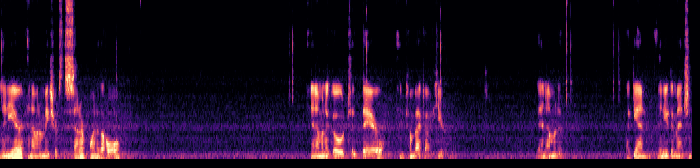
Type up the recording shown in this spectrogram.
linear, and I'm going to make sure it's the center point of the hole. And I'm going to go to there and come back out here. Then I'm going to again, linear dimension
